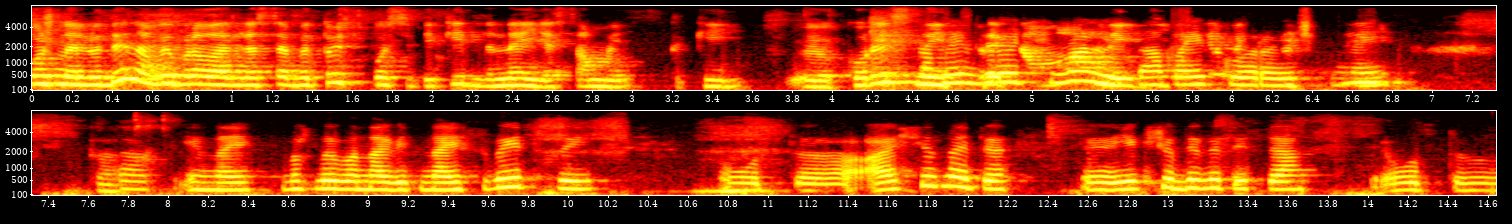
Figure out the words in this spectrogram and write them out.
кожна людина вибрала для себе той спосіб, який для неї є саме такий е, корисний, самий дієвий. Так. Так, і най, можливо, навіть найшвидший. От, е, а ще знаєте, е, якщо дивитися от, е,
